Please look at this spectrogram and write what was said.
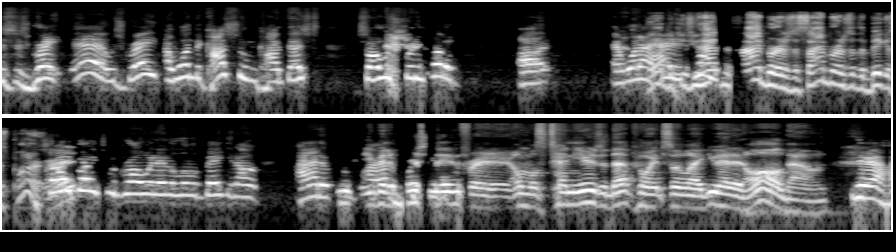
this is great. Yeah, it was great. I won the costume contest, so it was pretty good. Uh, and what I had, because you had the sideburns. The sideburns are the biggest part. Right. sideburns were growing in a little bit. You know, I had a. I You've had been a- impersonating for almost 10 years at that point. So, like, you had it all down. Yeah.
